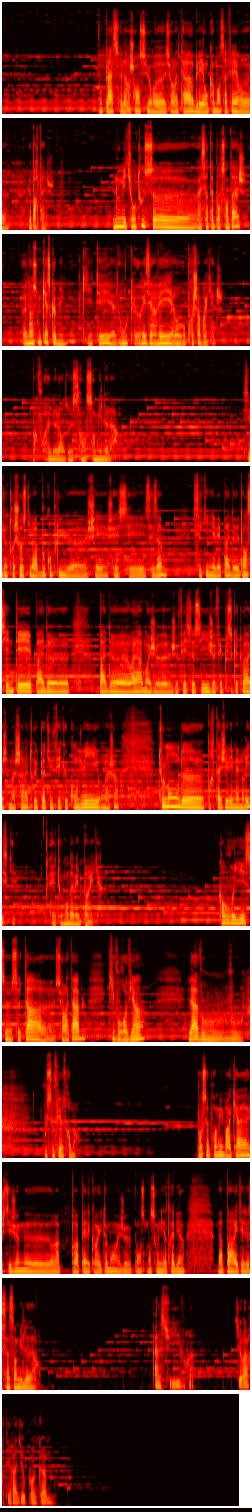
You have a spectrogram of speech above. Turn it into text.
On place l'argent sur, la table et on commence à faire le partage. Nous mettions tous un certain pourcentage dans une caisse commune qui était donc réservée au, prochain braquage. Parfois de l'ordre de 100, 100 000 dollars. C'est une autre chose qui va beaucoup plus chez, ces hommes, c'est qu'il n'y avait pas d'ancienneté, pas de, pas de, voilà, moi je, fais ceci, je fais plus que toi, je machin, un truc, toi tu fais que conduire ou machin. Tout le monde euh, partageait les mêmes risques et tout le monde avait le part égal. Quand vous voyez ce, tas euh, sur la table qui vous revient, là vous, vous soufflez autrement. Pour ce premier braquage, si je me rap- rappelle correctement, et je pense m'en souvenir très bien, ma part était de 500 000 dollars. À suivre sur arteradio.com.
